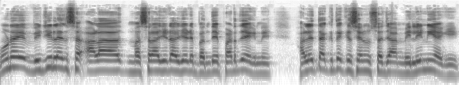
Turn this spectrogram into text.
ਹੁਣ ਇਹ ਵਿਜੀਲੈਂਸ ਵਾਲਾ ਮਸਲਾ ਜਿਹੜਾ, ਜਿਹੜੇ ਬੰਦੇ ਫੜਦੇ ਹੈਗੇ ਨੇ, ਹਲੇ ਤੱਕ ਤੇ ਕਿਸੇ ਨੂੰ ਸਜ਼ਾ ਮਿਲੀ ਨਹੀਂ ਹੈਗੀ।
